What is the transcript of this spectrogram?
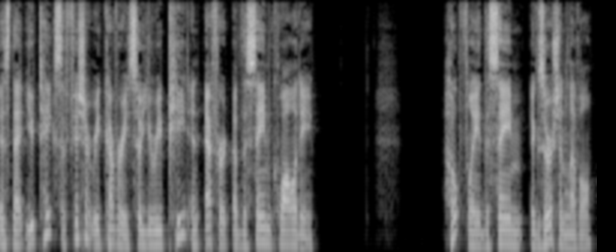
is that you take sufficient recovery so you repeat an effort of the same quality, hopefully the same exertion level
